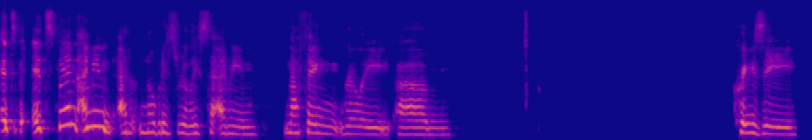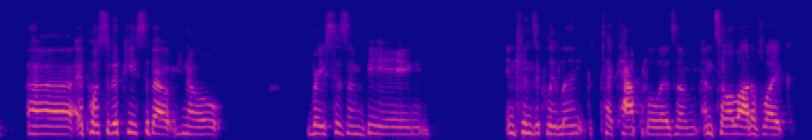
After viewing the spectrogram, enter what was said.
it's it's been i mean I don't, nobody's really said i mean nothing really um crazy. Uh i posted a piece about you know racism being intrinsically linked to capitalism. And so a lot of like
